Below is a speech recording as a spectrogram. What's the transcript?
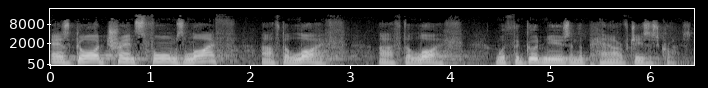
as God transforms life after life after life with the good news and the power of Jesus Christ.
